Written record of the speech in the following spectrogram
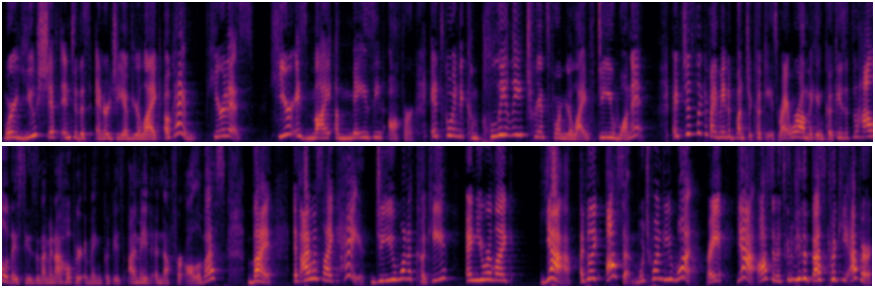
where you shift into this energy of you're like, okay, here it is. Here is my amazing offer. It's going to completely transform your life. Do you want it? It's just like if I made a bunch of cookies, right? We're all making cookies. It's the holiday season. I mean, I hope you're making cookies. I made enough for all of us. But if I was like, hey, do you want a cookie? And you were like, yeah, I'd be like, awesome. Which one do you want? Right? Yeah, awesome. It's going to be the best cookie ever.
